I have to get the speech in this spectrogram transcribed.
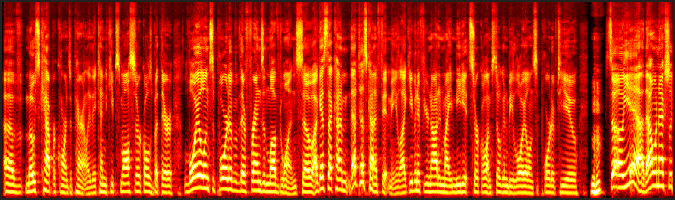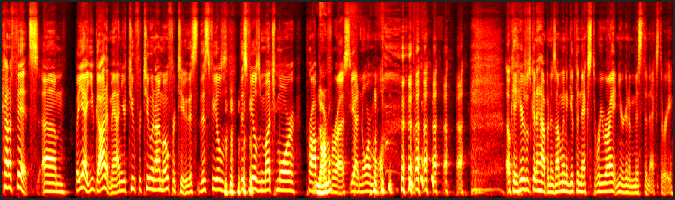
of most Capricorns, apparently. They tend to keep small circles, but they're loyal and supportive of their friends and loved ones. So I guess that kind of that does kind of fit me. Like even if you're not in my immediate circle, I'm still gonna be loyal and supportive to you. So yeah, that one actually kind of fits. Um, but yeah, you got it, man. You're two for two, and I'm 0 for two. This this feels this feels much more proper Normal? for us. Yeah, normal. okay, here's what's gonna happen: is I'm gonna get the next three right, and you're gonna miss the next three.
